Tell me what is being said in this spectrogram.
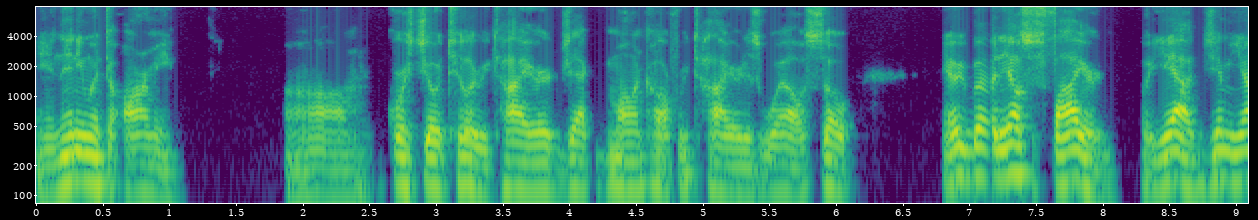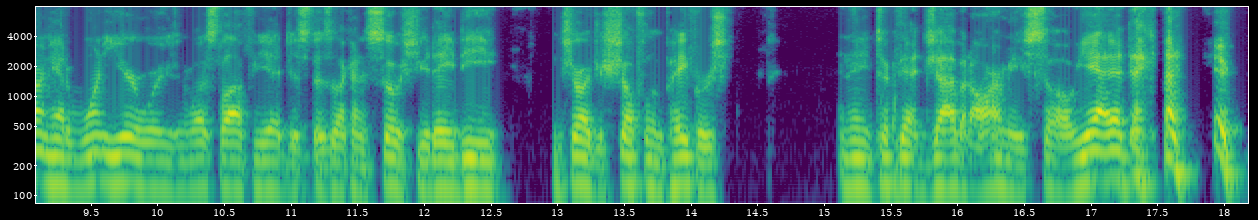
and then he went to Army. Um, of course, Joe Tiller retired. Jack Mollenkopf retired as well. So everybody else was fired. But yeah, Jim Young had one year where he was in West Lafayette just as like an associate AD in charge of shuffling papers and then he took that job at Army. So yeah, that, that kind, of,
